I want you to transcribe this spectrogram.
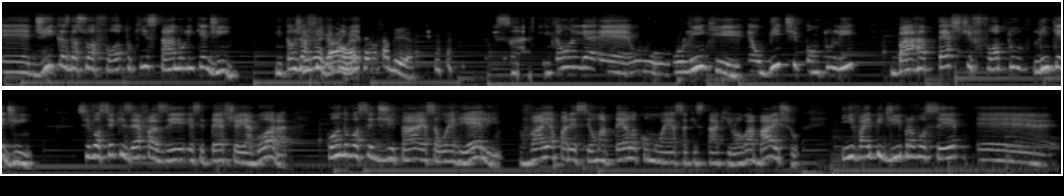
é, dicas da sua foto que está no LinkedIn. Então já que fica legal, primeiro. Essa eu não sabia. Interessante. Então olha, é, o, o link é o bit.ly barra teste foto LinkedIn. Se você quiser fazer esse teste aí agora, quando você digitar essa URL, vai aparecer uma tela como essa que está aqui logo abaixo e vai pedir para você é,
